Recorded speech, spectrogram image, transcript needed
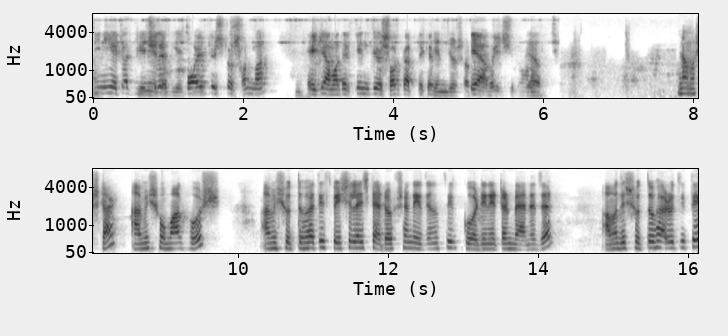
তিনি এটা দিয়েছিলেন। বয়োজ্যেষ্ঠ সম্মান। এইটা আমাদের কেন্দ্রীয় সরকার থেকে কেন্দ্রীয় সরকার হয়েছিল। হচ্ছে। নমস্কার আমি সোমা ঘোষ। আমি সত্যভারতী স্পেশালাইজড অ্যাডপশন এজেন্সির কোঅর্ডিনেটর ম্যানেজার আমাদের সত্যভারতীতে,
